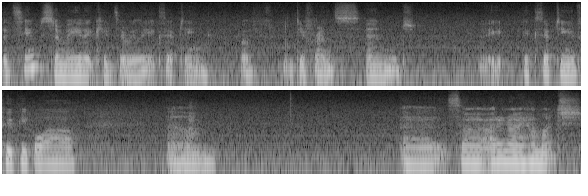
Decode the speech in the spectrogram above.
it seems to me that kids are really accepting of difference and accepting of who people are. Um, uh, so I don't know how much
